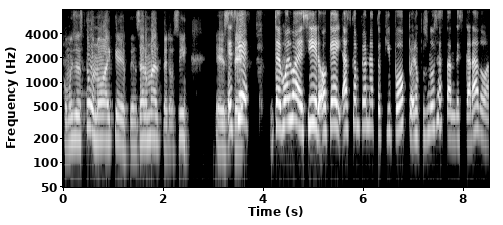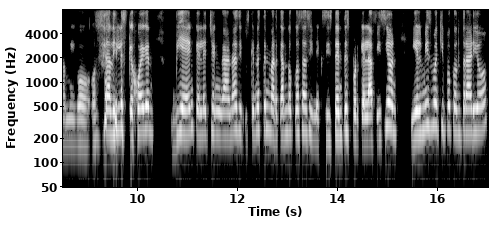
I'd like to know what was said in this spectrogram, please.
como dices tú, no hay que pensar mal, pero sí. Es este que te vuelvo a decir, ok, haz campeón a tu equipo, pero pues no seas tan descarado, amigo. O sea, diles que jueguen bien, que le echen ganas y pues que no estén marcando cosas inexistentes porque la afición y el mismo equipo contrario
